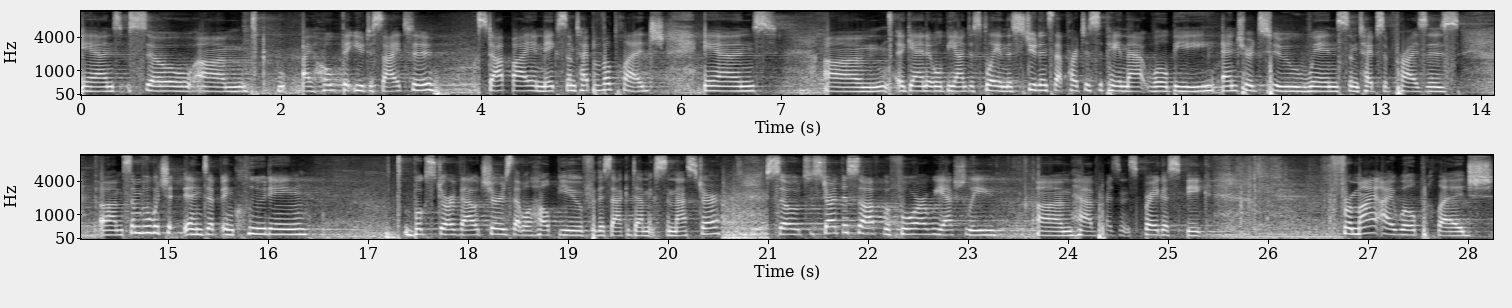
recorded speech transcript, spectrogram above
And so um, I hope that you decide to stop by and make some type of a pledge. And um, again, it will be on display, and the students that participate in that will be entered to win some types of prizes, um, some of which end up including bookstore vouchers that will help you for this academic semester. So to start this off, before we actually um, have President Sbrega speak, for my I Will pledge,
